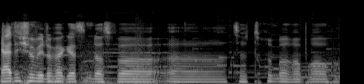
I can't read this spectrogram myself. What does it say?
Ja, hatte ich schon wieder vergessen, dass wir äh, Zertrümmerer brauchen.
